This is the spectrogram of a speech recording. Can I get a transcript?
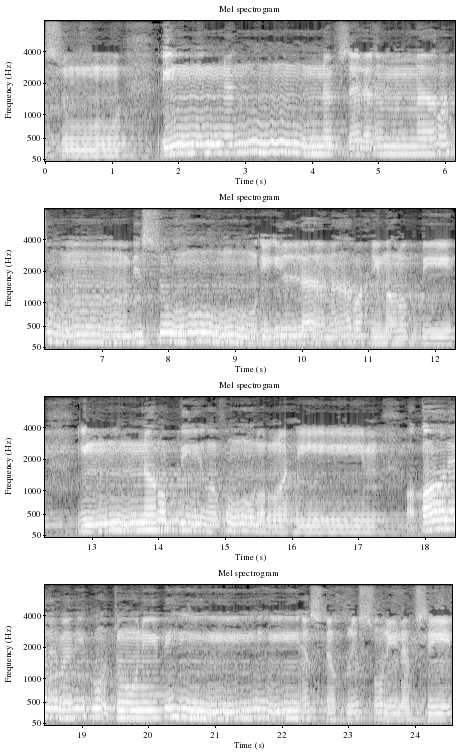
بالسوء إن النفس لأمارة بالسوء إلا ما رحم ربي. إن ربي غفور رحيم. وقال الملك ائتوني به أستخلص لنفسي.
